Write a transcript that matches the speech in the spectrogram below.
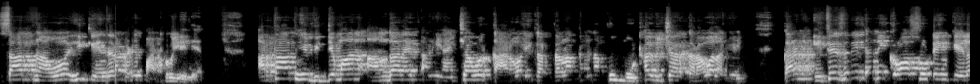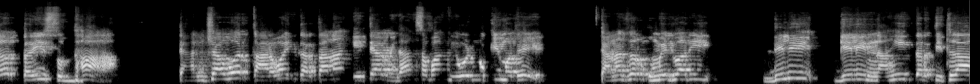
सात नावं ही केंद्राकडे पाठवलेली आहेत. अर्थात हे विद्यमान आमदार आहेत आणि यांच्यावर कारवाई करताना त्यांना खूप मोठा विचार करावा लागेल. कारण इथे जरी त्यांनी क्रॉस रुटिंग केलं तरी सुद्धा त्यांच्यावर कारवाई करताना येत्या विधानसभा निवडणुकीमध्ये त्यांना जर उमेदवारी दिली गेली नाही तर तिथला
